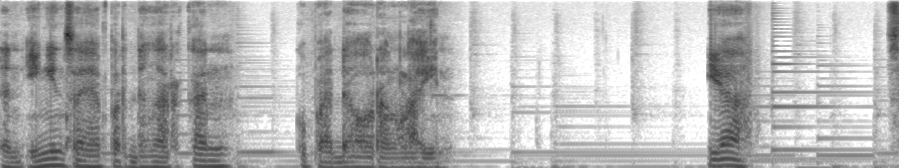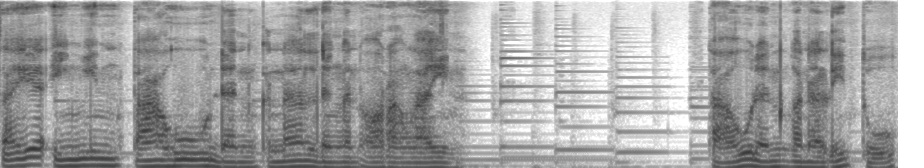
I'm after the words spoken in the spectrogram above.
dan ingin saya perdengarkan kepada orang lain. Ya, saya ingin tahu dan kenal dengan orang lain. Tahu dan kenal itu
